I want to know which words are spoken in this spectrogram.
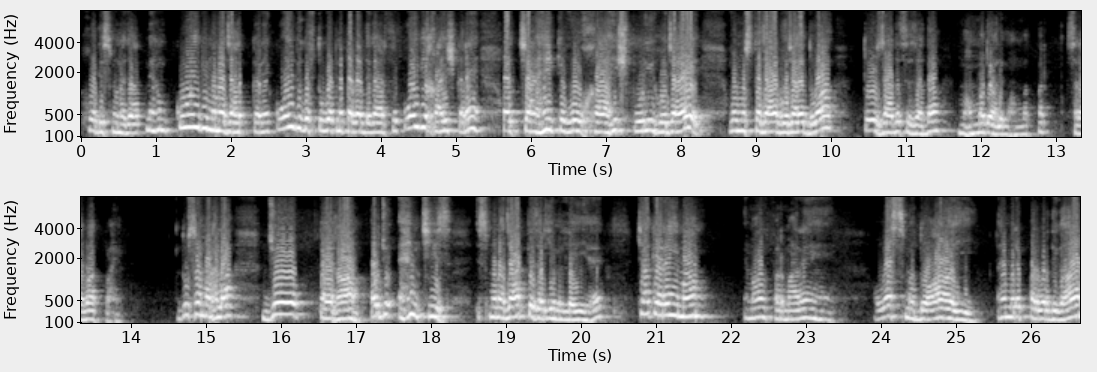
خود اس مناجات میں، ہم کوئی بھی مناجات کریں، کوئی بھی گفتگو اپنے پروردگار سے، کوئی بھی خواہش کریں اور چاہیں کہ وہ خواہش پوری ہو جائے۔ وہ مستجاب ہو جائے دعا، تو زیادہ سے زیادہ محمد و علی محمد پر سلوات پڑھیں۔ دوسرا مرحلہ، جو پیغام اور جو اہم چیز اس مناجات کے ذریعے مل رہی ہے، کیا کہہ رہے ہیں امام؟ امام فرما رہے ہیں وسم دعائی، اے میرے پروردگار،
